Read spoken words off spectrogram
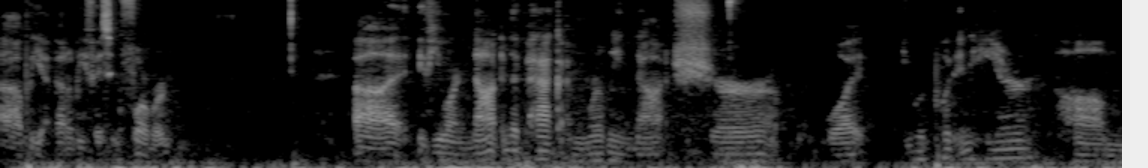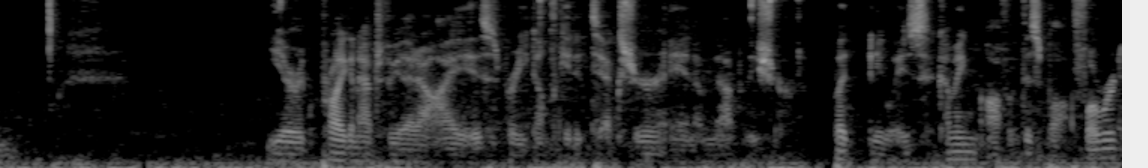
Uh, but yeah, that'll be facing forward. Uh, if you are not in the pack, I'm really not sure what you would put in here. Um, you're probably gonna have to figure that out. I, this is pretty complicated texture, and I'm not really sure. But anyways, coming off of this block forward,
